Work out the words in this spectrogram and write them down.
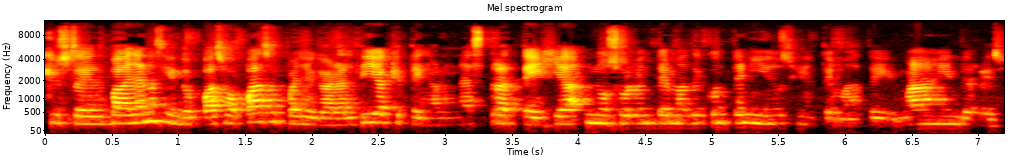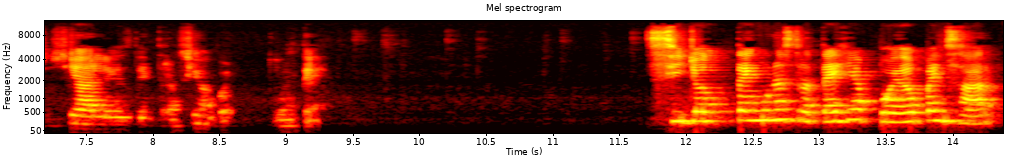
que ustedes vayan haciendo paso a paso para llegar al día, que tengan una estrategia, no solo en temas de contenido, sino en temas de imagen, de redes sociales, de interacción, bueno, todo el tema si yo tengo una estrategia, puedo pensar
